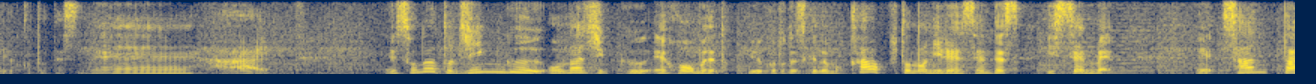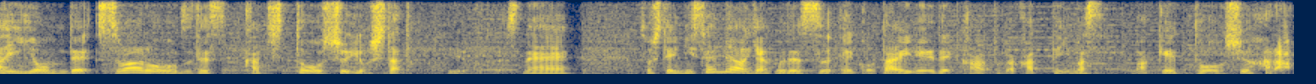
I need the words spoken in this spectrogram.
いうことですね。はい。その後神宮同じくホームでということですけどもカープとの2連戦です。1戦目。3対4でスワローズです。勝ち投手吉田ということですね。そして2戦目は逆です。5対0でカープが勝っています。負け投手原。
